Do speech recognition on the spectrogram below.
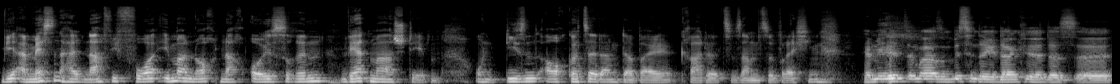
wir ermessen halt nach wie vor immer noch nach äußeren Wertmaßstäben. Und die sind auch Gott sei Dank dabei, gerade zusammenzubrechen. Ja, mir hilft immer so ein bisschen der Gedanke, dass äh,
